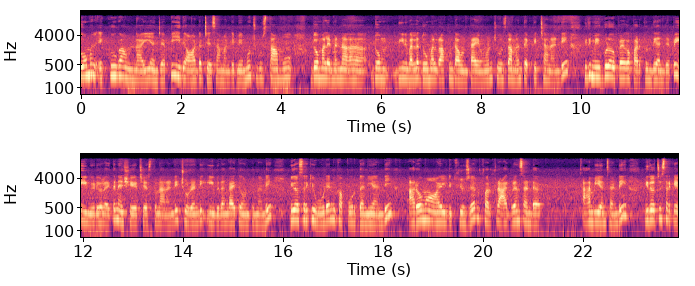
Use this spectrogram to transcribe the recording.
దోమలు ఎక్కువగా ఉన్నాయి అని చెప్పి ఇది ఆర్డర్ చేశామండి. మేము చూస్తాము. దోమలు ఏమైనా దోమ దీనివల్ల దోమలు రాకుండా ఉంటాయేమో అని చూద్దామని తెప్పించానండి. ఇది మీకు కూడా ఉపయోగపడుతుంది అని చెప్పి ఈ వీడియోలో అయితే నేను షేర్ చేస్తున్నానండి. చూడండి ఈ విధంగా అయితే ఉంటుందండి. ఇది వచ్చరికి వుడెన్ కపూర్ ధని అండి aroma oil diffuser for fragrance and ambience అండి. ఇది వచ్చేసరికి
